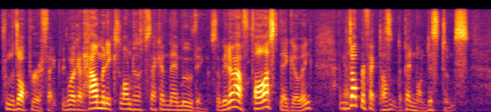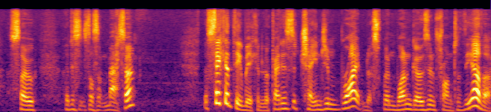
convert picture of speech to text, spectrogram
from the Doppler effect. We can work out how many kilometers per second they're moving. So we know how fast they're going, and yeah. the Doppler effect doesn't depend on distance, so the distance doesn't matter. The second thing we can look at is the change in brightness when one goes in front of the other.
